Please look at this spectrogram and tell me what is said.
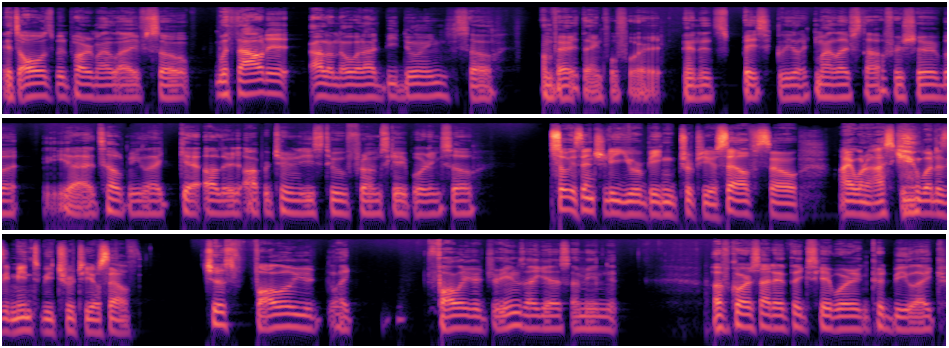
it's always been part of my life. So without it, I don't know what I'd be doing. So I'm very thankful for it. And it's basically like my lifestyle for sure. But yeah, it's helped me like get other opportunities too from skateboarding. So so essentially you're being true to yourself. So I want to ask you what does it mean to be true to yourself? Just follow your like follow your dreams, I guess. I mean, of course I didn't think skateboarding could be like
